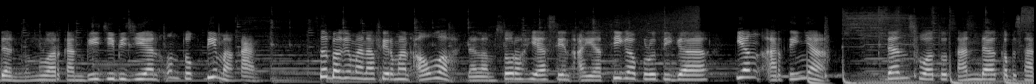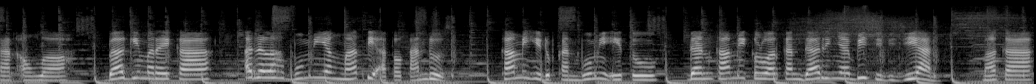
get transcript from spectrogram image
dan mengeluarkan biji-bijian untuk dimakan sebagaimana firman Allah dalam surah Yasin ayat 33 yang artinya dan suatu tanda kebesaran Allah bagi mereka adalah bumi yang mati atau tandus. Kami hidupkan bumi itu dan kami keluarkan darinya biji-bijian. Maka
